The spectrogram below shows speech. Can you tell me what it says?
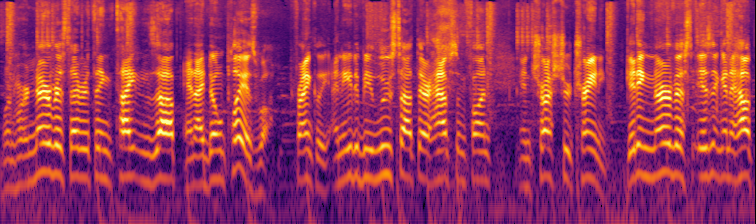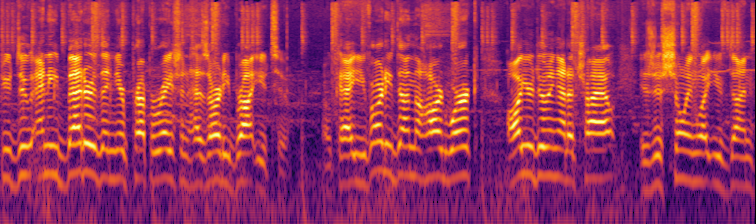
When we're nervous, everything tightens up and I don't play as well. Frankly, I need to be loose out there, have some fun, and trust your training. Getting nervous isn't gonna help you do any better than your preparation has already brought you to okay? You've already done the hard work. All you're doing at a tryout is just showing what you've done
